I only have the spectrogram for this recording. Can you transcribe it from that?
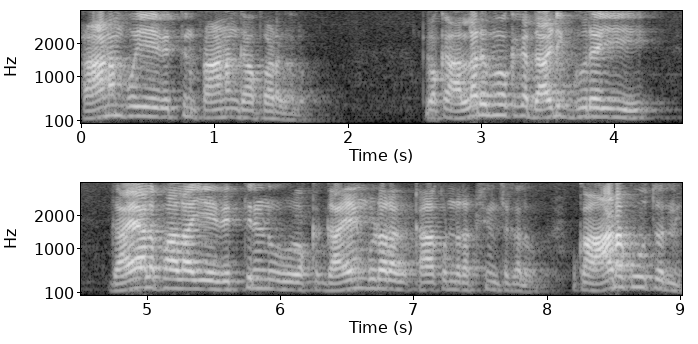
ప్రాణం పోయే వ్యక్తిని ప్రాణం కాపాడగలవు. ఒక అల్లరి మూకగా దాడికి గురయ్యి గాయాల పాలయ్యే వ్యక్తిని నువ్వు ఒక గాయం కూడా కాకుండా రక్షించగలవు. ఒక ఆడకూతుర్ని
